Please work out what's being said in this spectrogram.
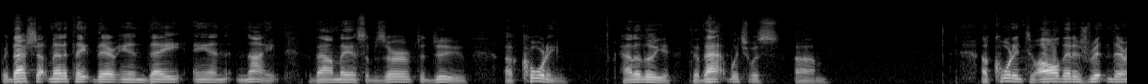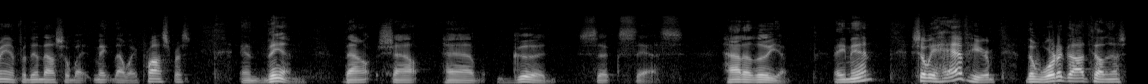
But thou shalt meditate therein day and night, that thou mayest observe to do according, hallelujah, to that which was um, according to all that is written therein, for then thou shalt make thy way prosperous, and then thou shalt have good success. Hallelujah. Amen? So we have here the Word of God telling us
